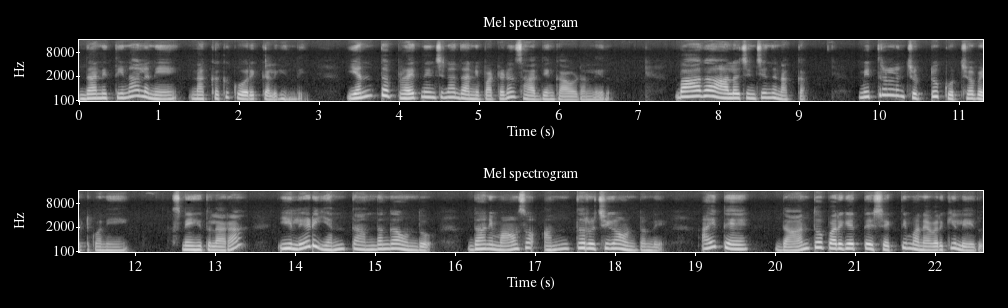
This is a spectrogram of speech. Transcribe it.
దాన్ని తినాలని నక్కకు కోరిక కలిగింది. ఎంత ప్రయత్నించినా దాన్ని పట్టడం సాధ్యం కావడం లేదు. బాగా ఆలోచించింది నక్క. మిత్రులను చుట్టూ కూర్చోబెట్టుకొని స్నేహితులారా ఈ లేడి ఎంత అందంగా ఉందో దాని మాంసం అంత రుచిగా ఉంటుంది. అయితే దాంతో పరిగెత్తే శక్తి మనెవరికీ లేదు.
